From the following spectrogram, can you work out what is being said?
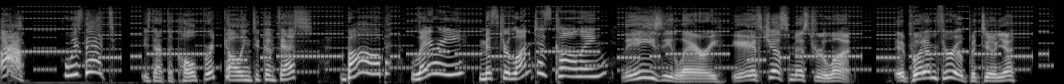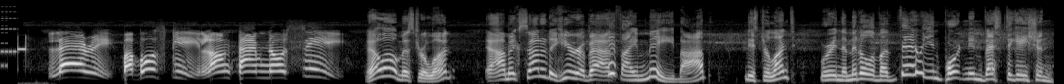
Ah! Who is that? Is that the culprit calling to confess? Bob, Larry, Mr. Lunt is calling. Easy, Larry. It's just Mr. Lunt. Put him through, Petunia. Larry, Babuski, long time no see. Hello, Mr. Lunt. I'm excited to hear about. If I may, Bob. Mr. Lunt, we're in the middle of a very important investigation.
